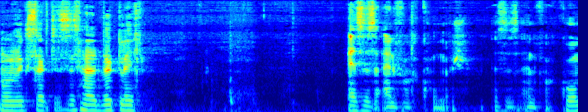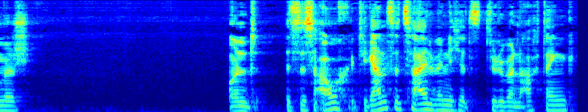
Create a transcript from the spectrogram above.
Und wie gesagt, es ist halt wirklich, es ist einfach komisch. Es ist einfach komisch. Und es ist auch die ganze Zeit, wenn ich jetzt drüber nachdenke,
